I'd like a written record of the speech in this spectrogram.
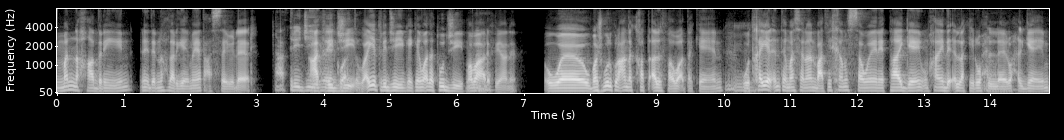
منا حاضرين نقدر نحضر جيمات على ال cellular على 3 جي على 3 جي وأي 3G يمكن كان وقتها 2G ما بعرف يعني. ومجبور يكون عندك خط الفا وقتها كان. وتخيل أنت مثلا بعد في خمس ثواني tie game ومحاول يدق لك يروح يروح ال game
